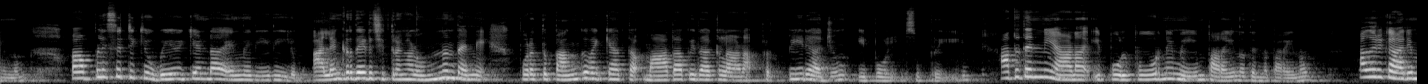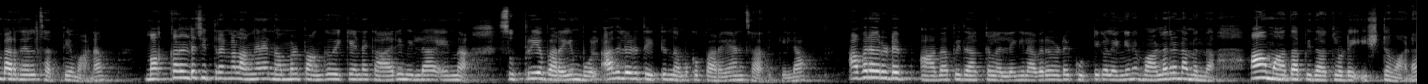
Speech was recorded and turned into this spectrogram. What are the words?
എന്നും പബ്ലിസിറ്റിക്ക് ഉപയോഗിക്കേണ്ട എന്ന രീതിയിലും അലങ്കൃതയുടെ ചിത്രങ്ങൾ ഒന്നും തന്നെ പുറത്ത് പങ്കുവയ്ക്കാത്ത മാതാപിതാക്കളാണ് പൃഥ്വിരാജും ഇപ്പോൾ സുപ്രിയയും. അതുതന്നെയാണ് ഇപ്പോൾ പൂർണിമയും പറയുന്നതെന്ന് പറയുന്നു. അതൊരു കാര്യം പറഞ്ഞാൽ സത്യമാണ്. മക്കളുടെ ചിത്രങ്ങൾ അങ്ങനെ നമ്മൾ പങ്കുവെക്കേണ്ട കാര്യമില്ല എന്ന് സുപ്രിയ പറയുമ്പോൾ അതിലൊരു തെറ്റ് നമുക്ക് പറയാൻ സാധിക്കില്ല. അവരവരുടെ മാതാപിതാക്കൾ അല്ലെങ്കിൽ അവരവരുടെ കുട്ടികൾ എങ്ങനെ വളരണമെന്ന് ആ മാതാപിതാക്കളുടെ ഇഷ്ടമാണ്.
